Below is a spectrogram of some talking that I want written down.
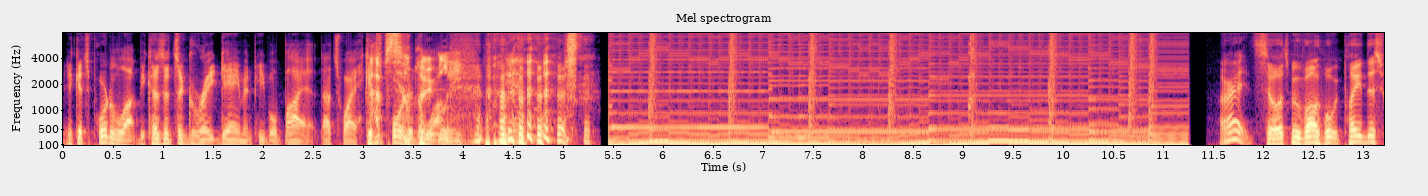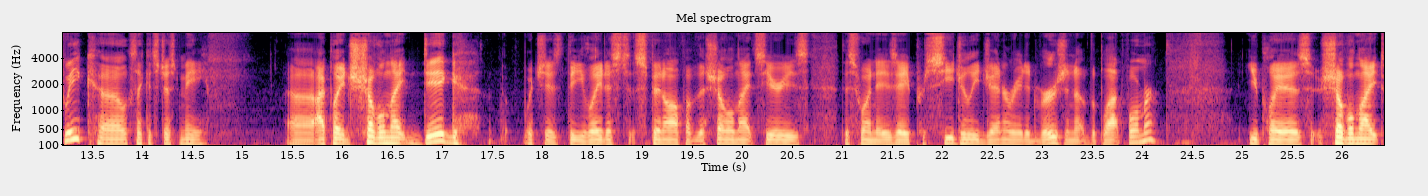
It gets ported a lot because it's a great game and people buy it. That's why it gets ported a lot. Absolutely. All right, so let's move on with what we played this week. Uh, looks like it's just me. Uh, I played Shovel Knight Dig, which is the latest spin off of the Shovel Knight series. This one is a procedurally generated version of the platformer. You play as Shovel Knight,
